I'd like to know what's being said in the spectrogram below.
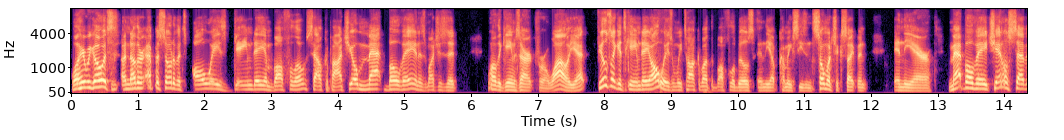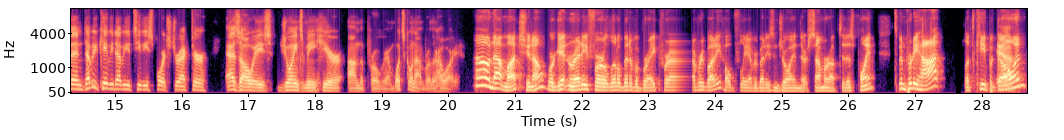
Well, here we go. It's another episode of It's Always Game Day in Buffalo. Sal Capaccio, Matt Bove, and as much as it, well, the games aren't for a while yet, feels like it's game day always when we talk about the Buffalo Bills in the upcoming season. So much excitement in the air. Matt Bove, Channel 7, WKBW TV sports director, as always, joins me here on the program. What's going on, brother? How are you? Oh, not much. You know, we're getting ready for a little bit of a break for everybody. Hopefully, everybody's enjoying their summer up to this point. It's been pretty hot. Let's keep it Yeah. going.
